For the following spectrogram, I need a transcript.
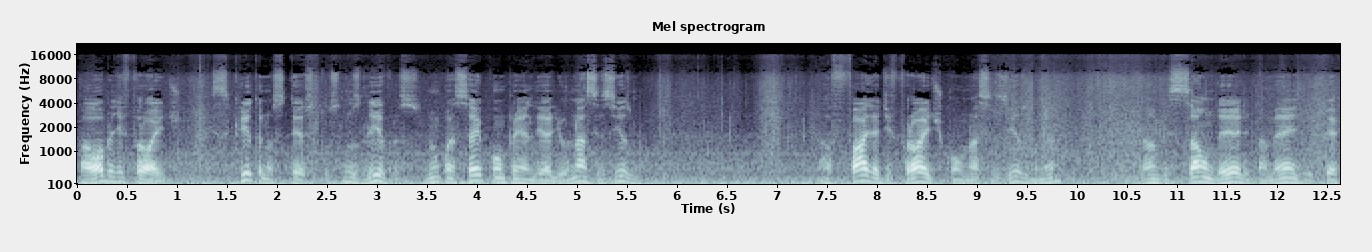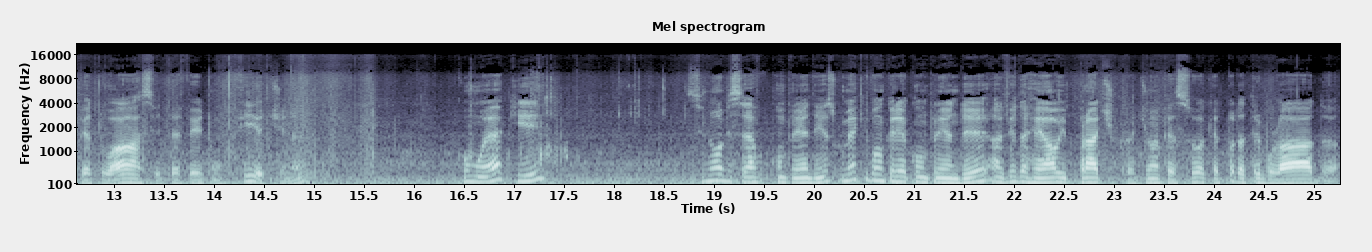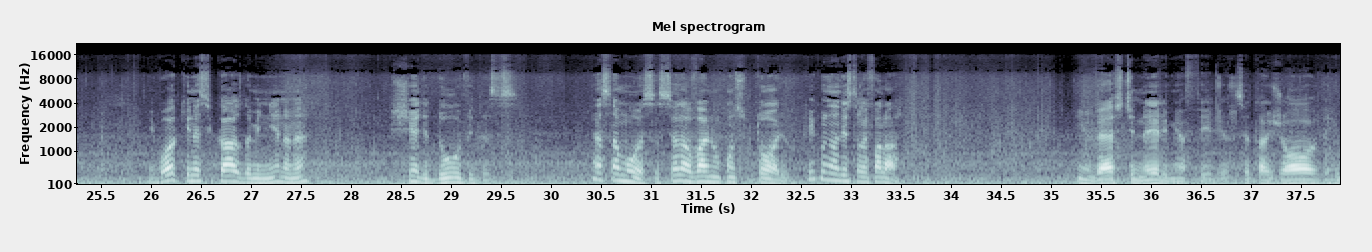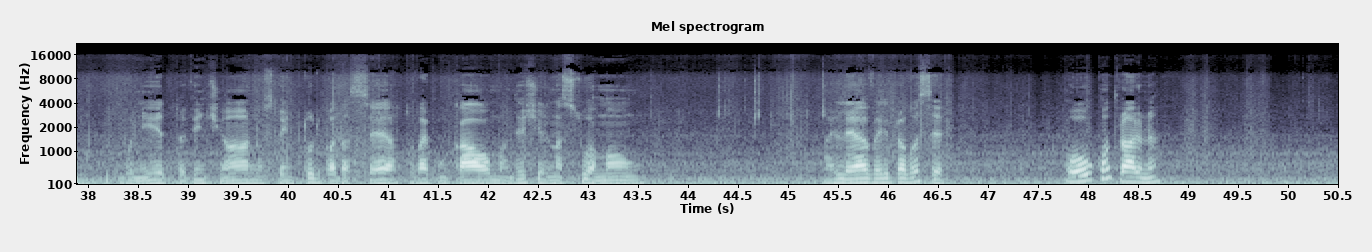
a obra de Freud, escrita nos textos, nos livros, não conseguem compreender ali o narcisismo, a falha de Freud com o narcisismo, né? A ambição dele também de perpetuar-se, ter feito um Fiat, né? Como é que, se não observam, compreendem isso, como é que vão querer compreender a vida real e prática de uma pessoa que é toda atribulada? Igual aqui nesse caso da menina, né? Cheia de dúvidas. Essa moça, se ela vai num consultório, o que, que o analista vai falar? Investe nele, minha filha. Você está jovem, bonita, 20 anos, tem tudo para dar certo. Vai com calma, deixa ele na sua mão. Aí leva ele para você. Ou o contrário, né?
